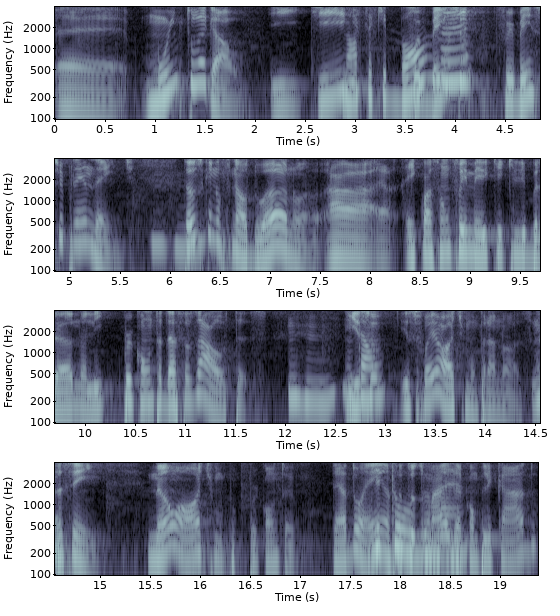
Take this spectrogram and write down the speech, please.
é, muito legal. E que Nossa, que bom, foi, bem né? foi bem surpreendente. Uhum. Tanto que no final do ano, a, a equação foi meio que equilibrando ali por conta dessas altas. Uhum. Isso, Então, isso foi ótimo para nós. Hum. Assim, não ótimo por, por conta. Tem a doença, tudo, tudo, mais, né? é complicado.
